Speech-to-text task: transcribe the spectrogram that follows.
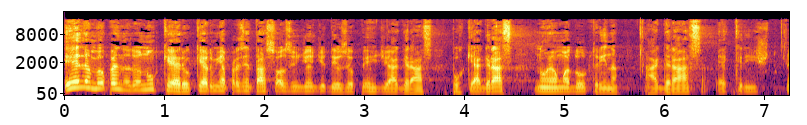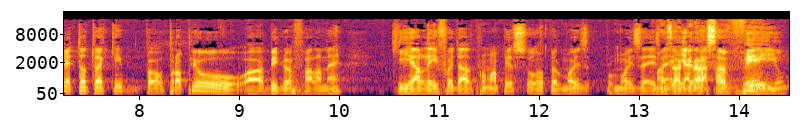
Ele é o meu representante, eu não quero, eu quero me apresentar sozinho diante de Deus, eu perdi a graça, porque a graça não é uma doutrina, a graça é Cristo. É, tanto é que o próprio, a Bíblia fala, né? Que a lei foi dada para uma pessoa, pelo Moisés, por Moisés Mas né? a e a graça graça veio uma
